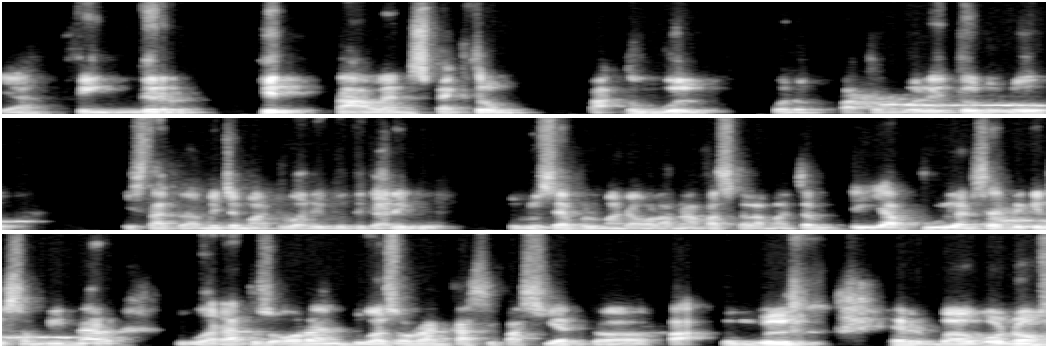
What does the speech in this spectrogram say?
ya. Finger hit talent spectrum Pak Tunggul. Waduh Pak Tunggul itu dulu Instagramnya cuma 2000 3000 Dulu saya belum ada olah nafas segala macam. Tiap bulan saya bikin seminar 200 orang, 200 orang kasih pasien ke Pak Tunggul Herbawono.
